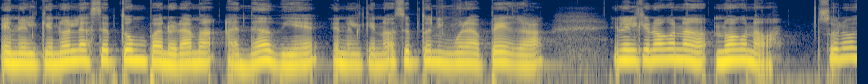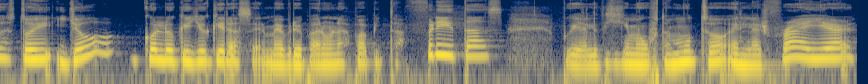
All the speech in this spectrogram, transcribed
en el que no le acepto un panorama a nadie, en el que no acepto ninguna pega, en el que no hago nada, no hago nada. Solo estoy yo con lo que yo quiero hacer. Me preparo unas papitas fritas, porque ya les dije que me gustan mucho, en la air fryer,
